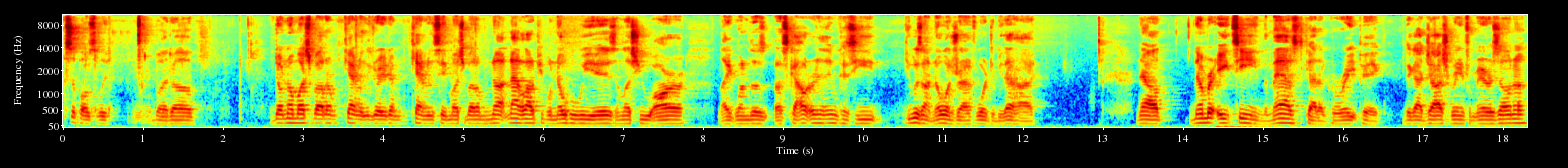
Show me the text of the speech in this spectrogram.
supposedly, Yeah. but uh, don't know much about him. Can't really grade him. Can't really say much about him. Not not a lot of people know who he is unless you are like one of those a scout or anything because he he was on no one's draft board to be that high. Now number eighteen, the Mavs got a great pick. They got Josh Green from Arizona.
